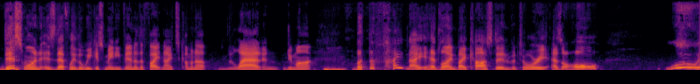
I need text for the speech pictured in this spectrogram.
this one is definitely the weakest main event of the fight nights coming up, the Ladd and Dumont. Mm-hmm. But the fight night headlined by Costa and Vettori as a whole, woo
